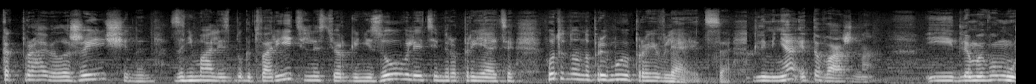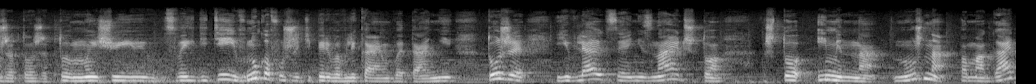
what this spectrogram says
как правило, женщины занимались благотворительностью, организовывали эти мероприятия. Вот оно напрямую проявляется. Для меня это важно – и для моего мужа тоже. То мы еще и своих детей и внуков уже теперь вовлекаем в это. Они тоже являются, и они знают, что, что именно нужно помогать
